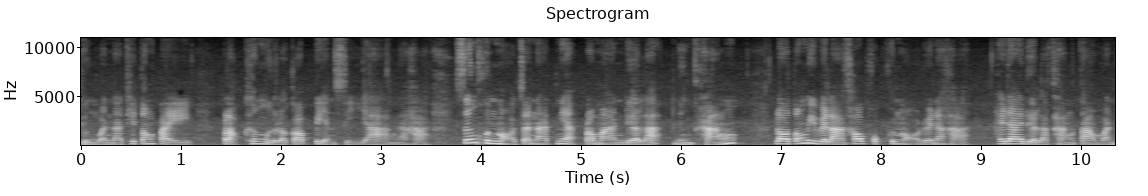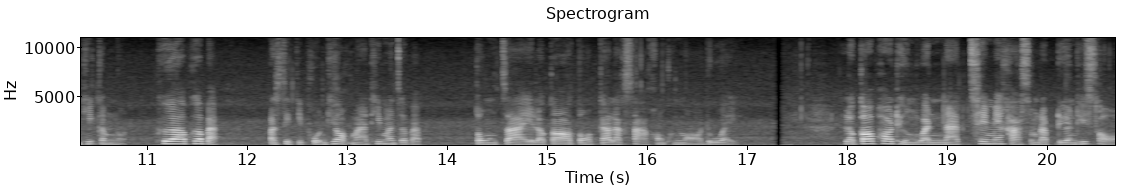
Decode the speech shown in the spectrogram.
ถึงวันนัดที่ต้องไปปรับเครื่องมือแล้วก็เปลี่ยนสียางนะคะ ซึ่งคุณหมอจะนัดเนี่ยประมาณเดือนละหนึ่งครั้ง เราต้องมีเวลาเข้าพบคุณหมอด้วยนะคะ ให้ได้เดือนละครั้งตามวันที่กำหนด เพื่อเพื่อแบบประสิทธิผลที่ออกมาที่มันจะแบบตรงใจแล้วก็ตรงกับการรักษาของคุณหมอด้วย แล้วก็พอถึงวันนัดใช่ไหมคะสำหรับเดือนที่สอง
